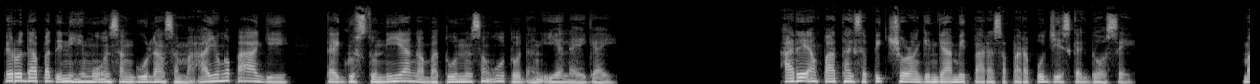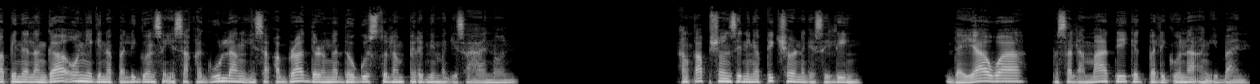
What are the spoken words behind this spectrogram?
pero dapat inihimuon sang gulang sa maayo nga paagi kay gusto niya nga batunon sang utod ang iya laygay. Ari ang patag sa picture ang gingamit para sa parapudjis kag 12. Mapinalanggaon nga ginapaligon sa isa ka gulang isa ka brother nga daw gusto lang permi magisahanon. Ang caption sini nga picture nagasiling. Dayawa, pasalamati kag paliguna ang iban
